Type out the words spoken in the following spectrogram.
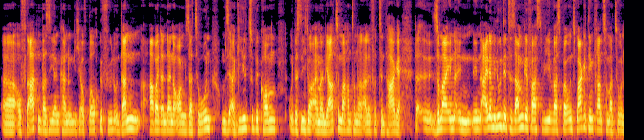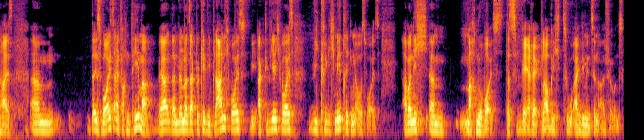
äh, auf Daten basieren kann und nicht auf Bauchgefühl und dann Arbeit an deiner Organisation, um sie agil zu bekommen und das nicht nur einmal im Jahr zu machen, sondern alle 14 Tage. Da, äh, so mal in, in, in einer Minute zusammengefasst, wie was bei uns Marketing-Transformation heißt. Ähm, da ist Voice einfach ein Thema. Ja, dann wenn man sagt, okay, wie plane ich Voice, wie aktiviere ich Voice, wie kriege ich Metriken aus Voice, aber nicht ähm, mach nur Voice. Das wäre, glaube ich, zu eindimensional für uns.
